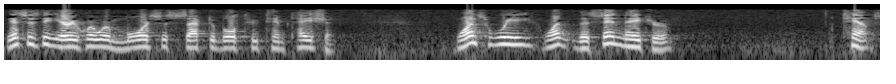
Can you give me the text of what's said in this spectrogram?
This is the area where we're more susceptible to temptation. Once we, once, the sin nature tempts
